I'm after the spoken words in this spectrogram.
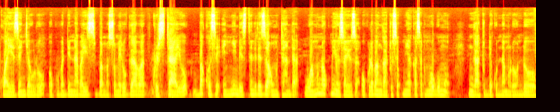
kwaya ez'enjawulo okubadde n'abayizi b'amasomero g'abakristaayo bakoze ennyimba ezitendereza omutanda wamu n'okumyozayoza okulaba ng'atuuse ku myaka asatu mu ogumu ng'atudde ku namulondo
